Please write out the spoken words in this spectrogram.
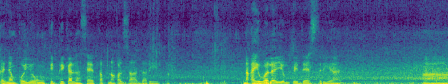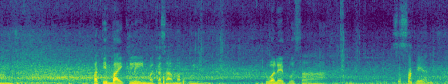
ganyan po yung typical na setup ng kalsada rito. Nakahiwalay yung pedestrian. Um, pati bike lane magkasama po yun. Hiwalay po sa sasakyan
